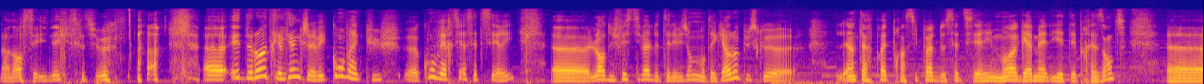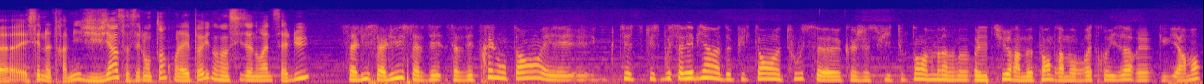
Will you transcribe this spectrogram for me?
Non, non, c'est inné, qu'est-ce que tu veux? euh, et de l'autre, quelqu'un que j'avais convaincu, euh, converti à cette série, euh, lors du festival de télévision de Monte Carlo, puisque l'interprète principal de cette série, Moa Gamel, y était présente. Et c'est notre ami Vivien, ça fait longtemps qu'on l'avait pas eu dans un Season 1. Salut Salut, salut, ça faisait, ça faisait très longtemps et, vous savez bien depuis le temps tous euh, que je suis tout le temps dans ma voiture à me pendre à mon rétroviseur régulièrement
